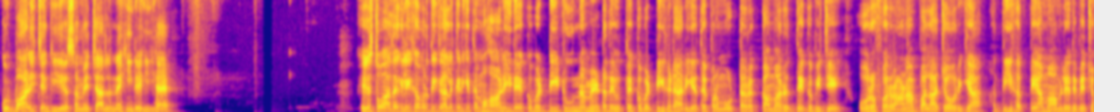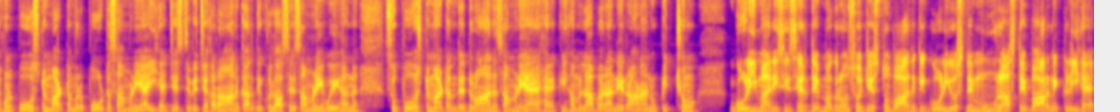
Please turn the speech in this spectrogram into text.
ਕੋਈ ਬਾਹਲੀ ਚੰਗੀ ਇਸ ਸਮੇਂ ਚੱਲ ਨਹੀਂ ਰਹੀ ਹੈ। ਇਸ ਤੋਂ ਬਾਅਦ ਅਗਲੀ ਖਬਰ ਦੀ ਗੱਲ ਕਰੀਏ ਤੇ ਮੋਹਾਲੀ ਦੇ ਕਬੱਡੀ ਟੂਰਨਾਮੈਂਟ ਦੇ ਉੱਤੇ ਕਬੱਡੀ ਖਿਡਾਰੀ ਅਤੇ ਪ੍ਰਮੋਟਰ ਕਮਰ ਦਿਗਵਿਜੇ ਉਰਫ ਰਾਣਾ ਬਲਾਚੌਰੀਆ ਦੀ ਹੱਤਿਆ ਮਾਮਲੇ ਦੇ ਵਿੱਚ ਹੁਣ ਪੋਸਟਮਾਰਟਮ ਰਿਪੋਰਟ ਸਾਹਮਣੇ ਆਈ ਹੈ, ਜਿਸ ਦੇ ਵਿੱਚ ਹੈਰਾਨ ਕਰਦੇ ਖੁਲਾਸੇ ਸਾਹਮਣੇ ਹੋਏ ਹਨ। ਸੋ ਪੋਸਟਮਾਰਟਮ ਦੇ ਦੌਰਾਨ ਸਾਹਮਣੇ ਆਇਆ ਹੈ ਕਿ ਹਮਲਾਵਰਾਂ ਨੇ ਰਾਣਾ ਨੂੰ ਪਿੱਛੋਂ ਗੋਲੀ ਮਾਰੀ ਸੀ ਸਿਰ ਦੇ ਮਗਰੋਂ, ਸੋ ਜਿਸ ਤੋਂ ਬਾਅਦ ਕਿ ਗੋਲੀ ਉਸ ਦੇ ਮੂੰਹ ਰਾਸਤੇ ਬਾਹਰ ਨਿਕਲੀ ਹੈ।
